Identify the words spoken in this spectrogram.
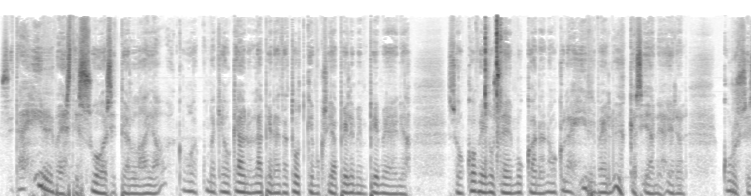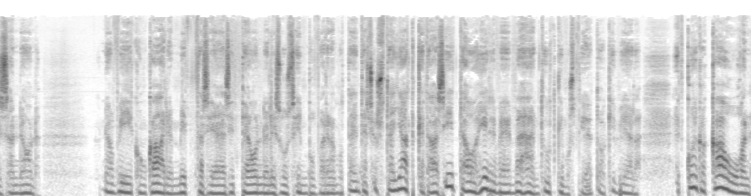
sitä hirveästi suositellaan ja kun mäkin olen käynyt läpi näitä tutkimuksia pilvin pimeän ja se on kovin usein mukana. Ne on kyllä hirveän lyhkäisiä ne heidän kurssinsa. Ne on, ne on viikon kahden mittaisia ja sitten onnellisuus himpun verran. Mutta entäs jos sitä jatketaan? Siitä on hirveän vähän tutkimustietoakin vielä. Että kuinka kauan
